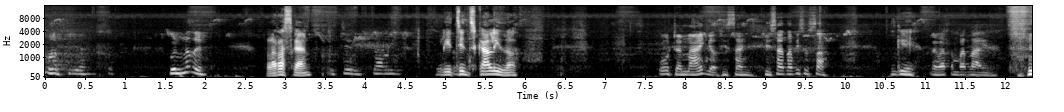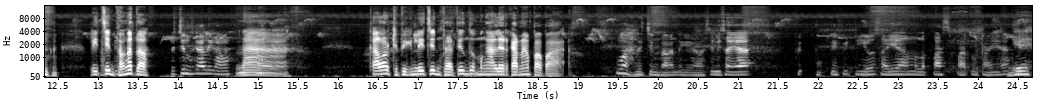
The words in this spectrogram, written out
luar biasa. Bener ya? Laras kan? Licin sekali. Licin sekali toh. Oh, dan naik nggak? Bisa? Bisa tapi susah. Nggih. lewat tempat lain. licin banget toh. Licin sekali Mas? nah. Kalau dibikin licin berarti untuk mengalirkan apa pak Wah, licin banget nih, Mas. Ini saya bu- bukti video saya melepas sepatu saya Nggih,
